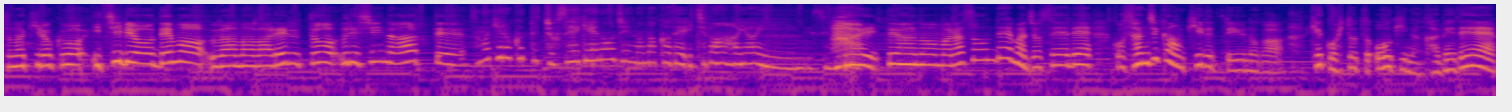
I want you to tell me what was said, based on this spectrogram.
その記録を1秒でも上回れると嬉しいなって。その記録って女性芸能人の中で一番早いんですよね。はい。であのマラソンで、まあ、女性でこう3時間を切るっていうのが結構一つ大きな壁で。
